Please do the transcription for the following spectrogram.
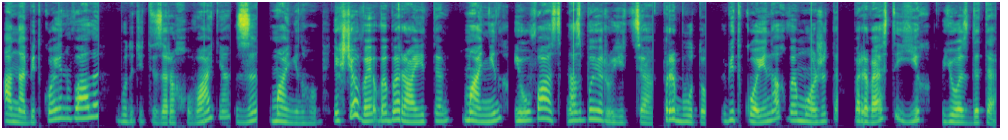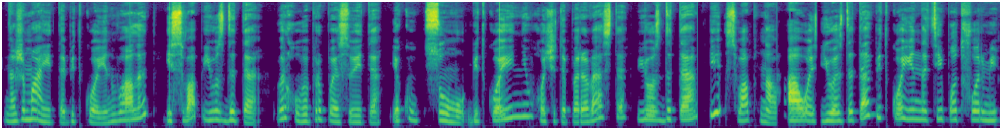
а на Bitcoin Wallet будуть йти зарахування з майнінгу. Якщо ви вибираєте майнінг і у вас назбирується прибуток в біткоїнах, ви можете перевести їх в USDT. Нажимаєте Bitcoin Wallet і Swap USDT. Вверху ви прописуєте, яку суму біткоїнів хочете перевести в USDT і Swap Now. А ось USDT біткоін на цій платформі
